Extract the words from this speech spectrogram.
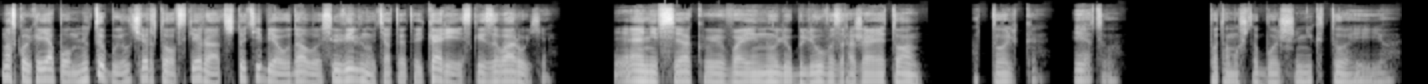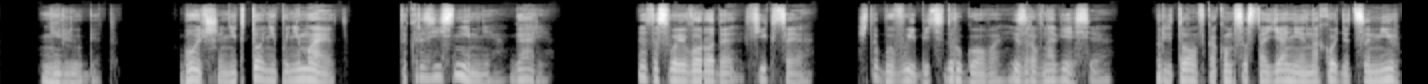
Насколько я помню, ты был чертовски рад, что тебе удалось увильнуть от этой корейской заварухи. Я не всякую войну люблю, возражает он, а только эту, потому что больше никто ее не любит. Больше никто не понимает. Так разъясни мне, Гарри. Это своего рода фикция, чтобы выбить другого из равновесия. При том, в каком состоянии находится мир,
